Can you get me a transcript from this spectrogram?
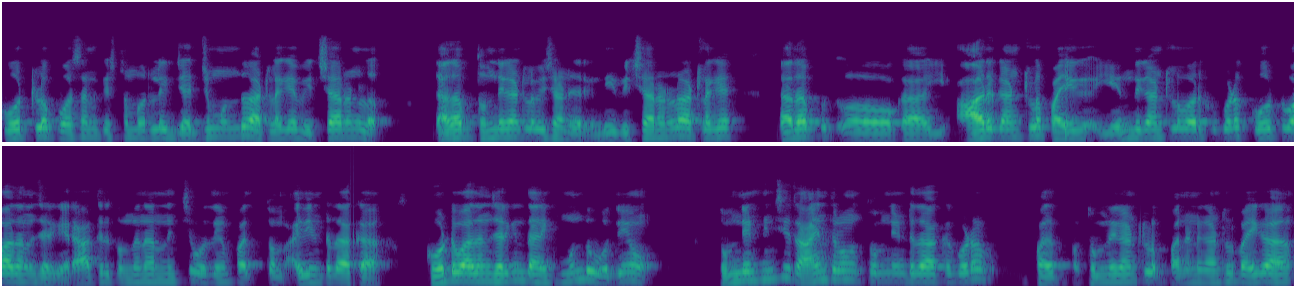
కోర్టులో పోసాని కృష్ణమురళి జడ్జి ముందు అట్లాగే విచారణలో దాదాపు తొమ్మిది గంటల విచారణ జరిగింది. ఈ విచారణలో అట్లాగే దాదాపు ఒక ఆరు గంటల పై ఎనిమిది గంటల వరకు కూడా కోర్టు వాదనలు జరిగాయి. రాత్రి తొమ్మిదిన్నర నుంచి ఉదయం పది తొమ్- ఐదింటి దాకా కోర్టు వాదన జరిగింది. దానికి ముందు ఉదయం తొమ్మిదింటి నుంచి సాయంత్రం తొమ్మిదింటి దాకా కూడా ప- తొమ్మిది గంటలు పన్నెండు గంటల పైగా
